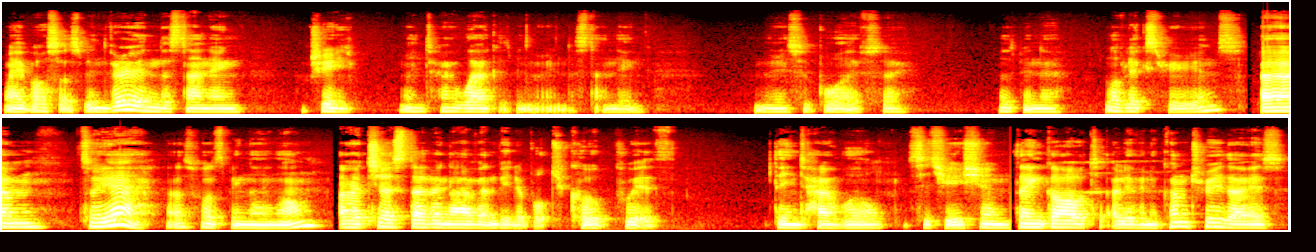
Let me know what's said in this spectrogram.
My boss has been very understanding. Actually, my entire work has been very understanding and very supportive, so it's been a lovely experience. Um, so yeah, that's what's been going on. I just I haven't been able to cope with the entire world situation. Thank God I live in a country that is,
